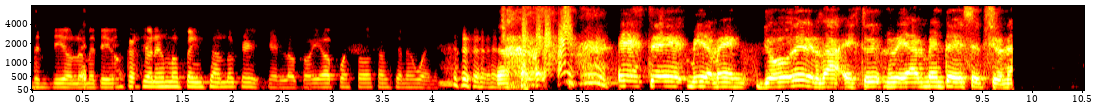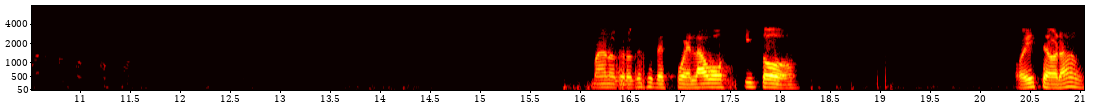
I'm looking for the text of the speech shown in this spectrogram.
22, le metí dos canciones más pensando que, que el loco había puesto dos canciones buenas. este, mira, men, yo de verdad estoy realmente decepcionado Mano, creo que se te fue la voz y todo. ¿Oíste, Abraham?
